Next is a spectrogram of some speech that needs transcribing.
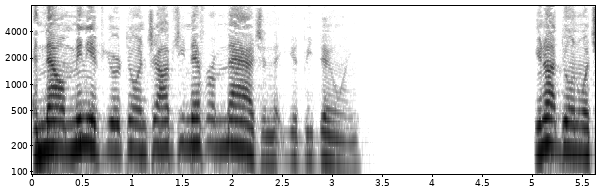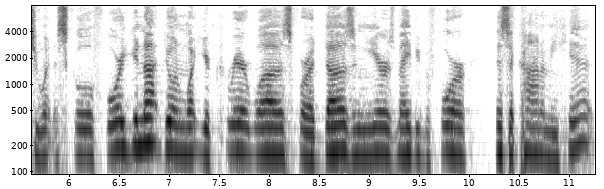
and now many of you are doing jobs you never imagined that you'd be doing. You're not doing what you went to school for. You're not doing what your career was for a dozen years, maybe before this economy hit.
